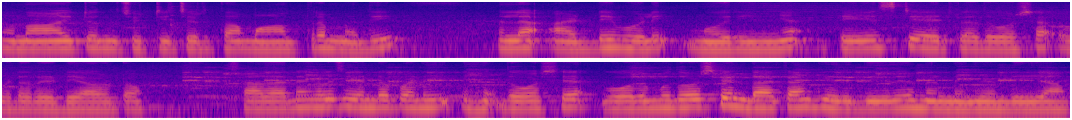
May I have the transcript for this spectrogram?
നന്നായിട്ടൊന്ന് ചുറ്റിച്ചെടുത്താൽ മാത്രം മതി. നല്ല അടിപൊളി മൊരിഞ്ഞ ടേസ്റ്റി ആയിട്ടുള്ള ദോശ ഇവിടെ റെഡി ആവട്ടോ സാധാരണ നിങ്ങൾ ചെയ്യേണ്ട പണി ദോശ ഗോതമ്പ് ദോശ ഉണ്ടാക്കാൻ കരുതിയത് എന്നുണ്ടെങ്കിൽ എന്ത് ചെയ്യാം?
